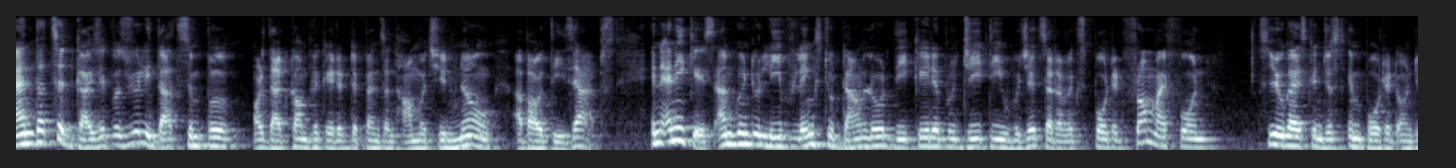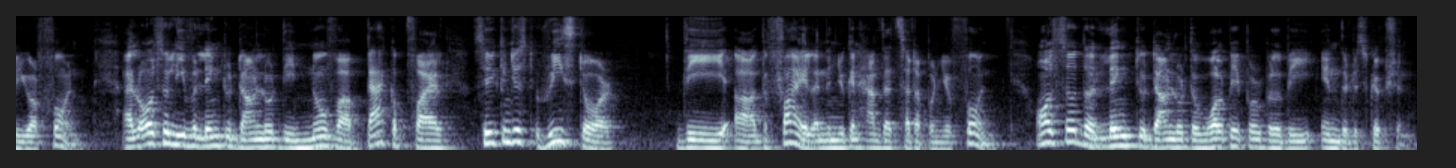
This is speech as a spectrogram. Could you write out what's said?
And that's it, guys. It was really that simple or that complicated, depends on how much you know about these apps. In any case, I'm going to leave links to download the KWGT widgets that I've exported from my phone so you guys can just import it onto your phone. I'll also leave a link to download the Nova backup file so you can just restore the, uh, the file and then you can have that set up on your phone. Also, the link to download the wallpaper will be in the description.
